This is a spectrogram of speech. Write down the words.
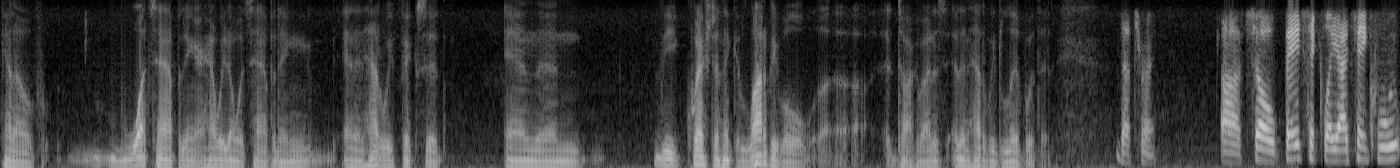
kind of what's happening or how we know what's happening, and then how do we fix it, and then the question I think a lot of people uh, talk about is, and then how do we live with it? That's right. Uh, so basically, I think we,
